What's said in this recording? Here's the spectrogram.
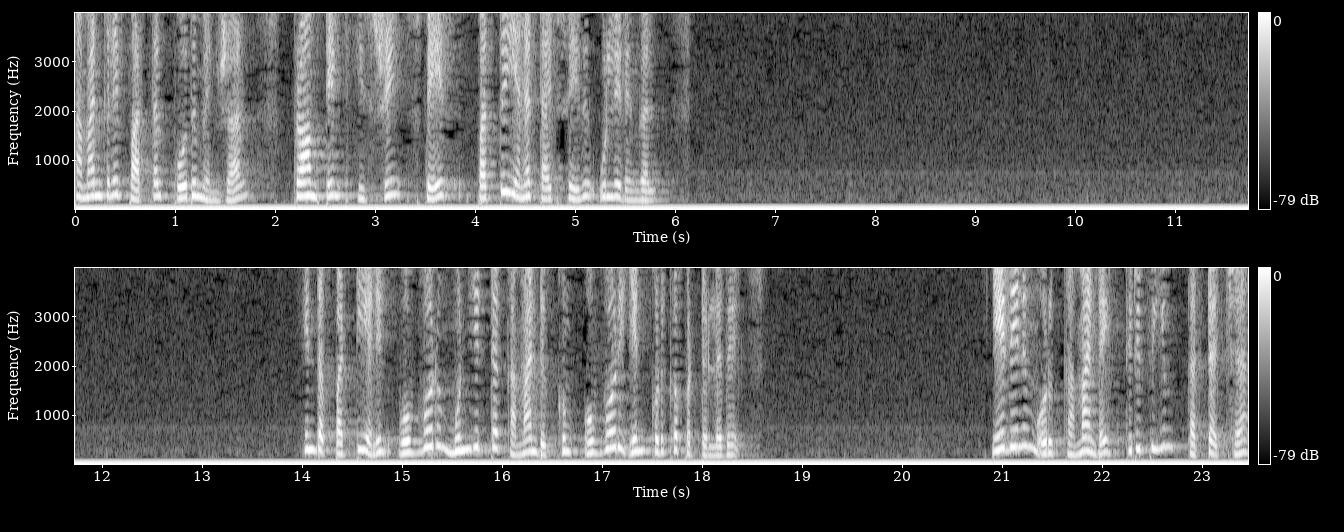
கமாண்ட்களை பார்த்தால் போதும் என்றால் ப்ராம்ப்டில் ஹிஸ்டரி ஸ்பேஸ் 10 என டைப் செய்து உள்ளிடுங்கள். இந்த பட்டியலில் ஒவ்வொரு முன்னிட்ட கமாண்டுக்கும் ஒவ்வொரு எண் கொடுக்கப்பட்டுள்ளது. ஏதேனும் ஒரு கமாண்டை திருப்பியும் தட்டச்ச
